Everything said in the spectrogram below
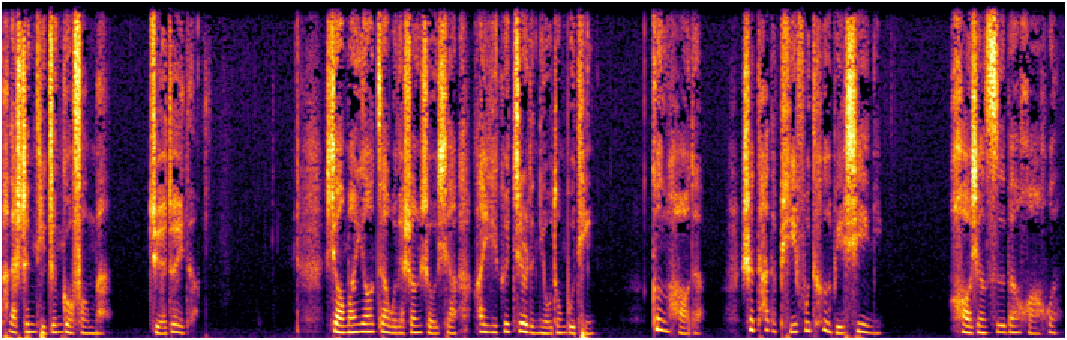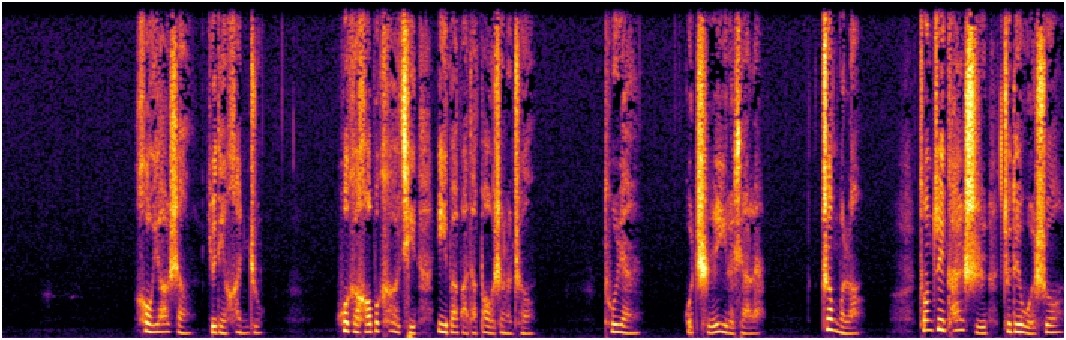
他的身体真够丰满，绝对的。小蛮腰在我的双手下还一个劲儿的扭动不停。更好的是，他的皮肤特别细腻，好像丝般滑顺。后腰上有点汗珠，我可毫不客气，一把把他抱上了床。突然，我迟疑了下来。这么了，从最开始就对我说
